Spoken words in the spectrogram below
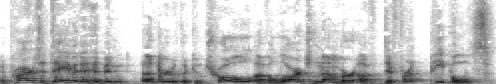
And prior to David, it had been under the control of a large number of different peoples.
